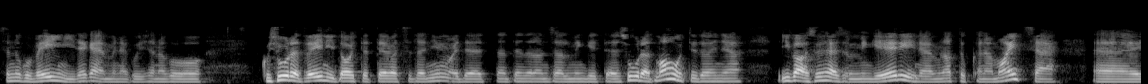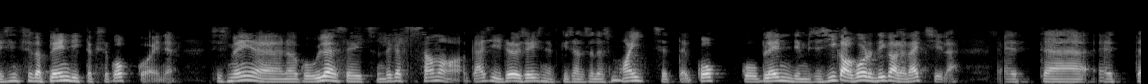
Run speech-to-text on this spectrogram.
see on nagu veini tegemine, kui see nagu, kui suured veinitootjad teevad seda niimoodi, et nad, nendel on seal mingid suured mahutid, onju, igas ühes on mingi erinev natukene maitse, äh, siis seda blenditakse kokku, onju siis meie nagu ülesehitus on tegelikult seesama, käsitöö seisnebki seal selles maitsete kokku blendimises iga kord igale batch'ile. Et, et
